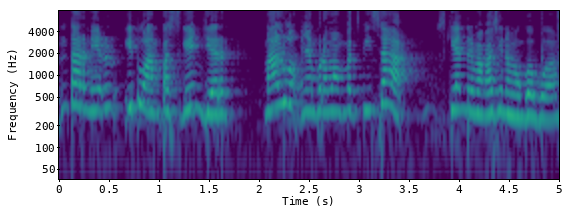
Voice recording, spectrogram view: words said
Ntar nih, itu ampas genjer. Malu nyampur sama ampas bisa. Sekian, terima kasih nama gua, Buah.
